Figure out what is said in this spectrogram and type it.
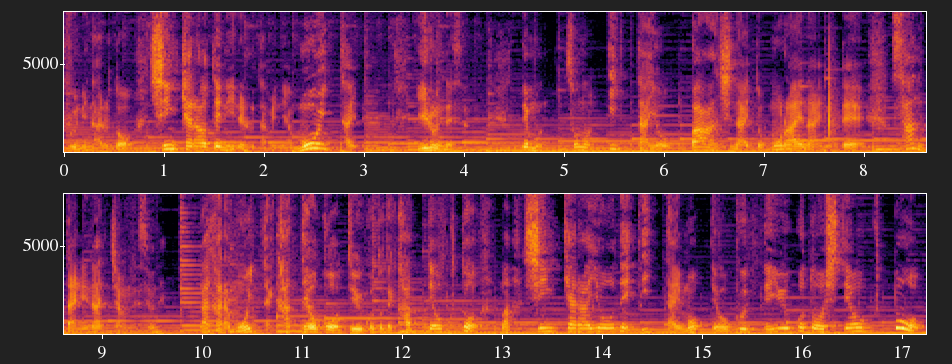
風になると、新キャラを手に入れるためにはもう1体でいるんですよね。でもその1体をバーンしないともらえないので3体になっちゃうんですよねだからもう1体買っておこうということで買っておくと、まあ、新キャラ用で1体持っておくっていうことをしておくと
